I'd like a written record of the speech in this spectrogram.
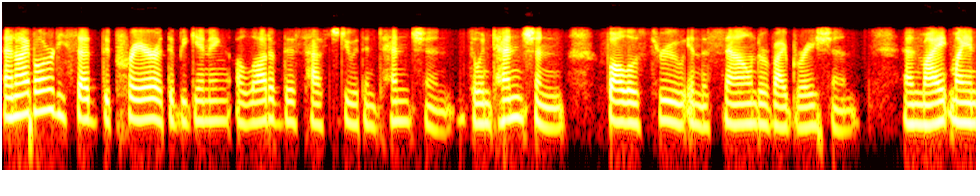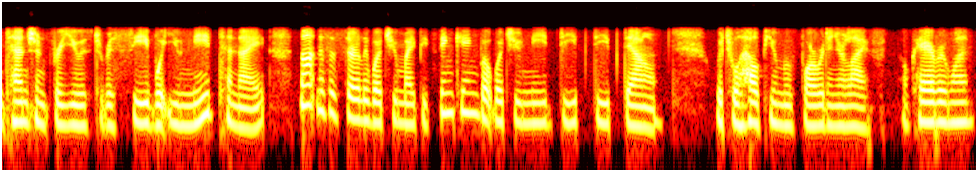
And I've already said the prayer at the beginning. A lot of this has to do with intention. So intention follows through in the sound or vibration. And my, my intention for you is to receive what you need tonight, not necessarily what you might be thinking, but what you need deep, deep down, which will help you move forward in your life. Okay, everyone?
